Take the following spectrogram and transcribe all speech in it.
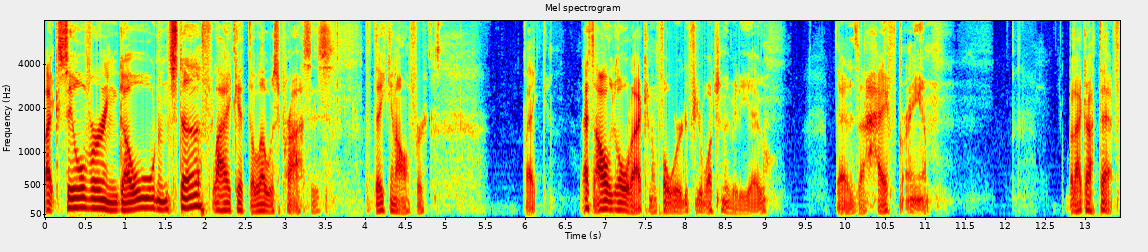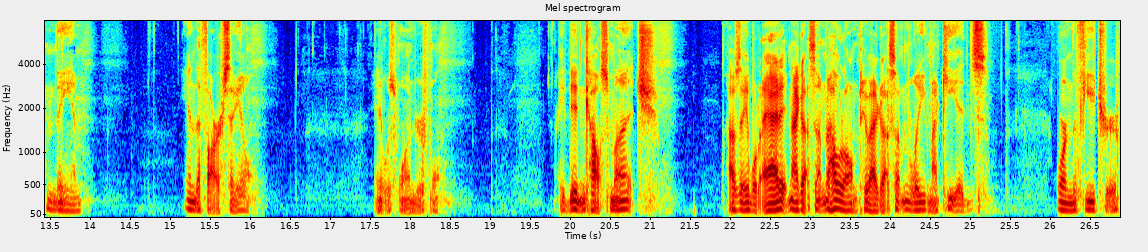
like silver and gold and stuff like at the lowest prices that they can offer. Like, that's all the gold I can afford if you're watching the video. That is a half gram. But I got that from them in the far sale. And it was wonderful. It didn't cost much. I was able to add it and I got something to hold on to. I got something to leave my kids or in the future.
